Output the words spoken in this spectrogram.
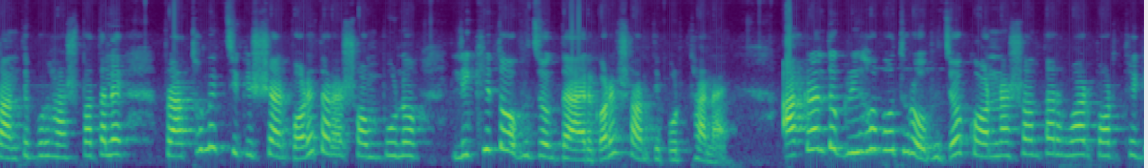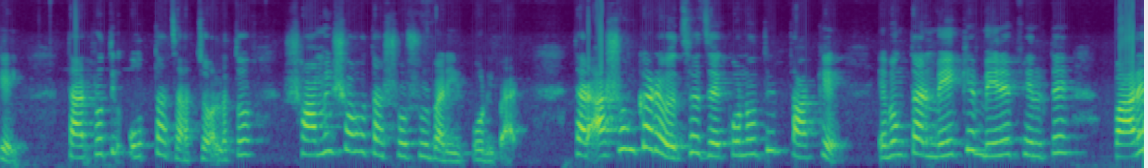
শান্তিপুর হাসপাতালে প্রাথমিক চিকিৎসার পরে তারা সম্পূর্ণ লিখিত অভিযোগ দায়ের করে শান্তিপুর থানায়। আক্রান্ত গৃহবধূর অভিযোগ কন্যা সন্তান হওয়ার পর থেকেই তার প্রতি অত্যাচার চলাতো স্বামী সহ তার শ্বশুরবাড়ির পরিবার। তার আশঙ্কা রয়েছে যে কোনোদিন তাকে এবং তার মেয়েকে মেরে ফেলতে পারে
